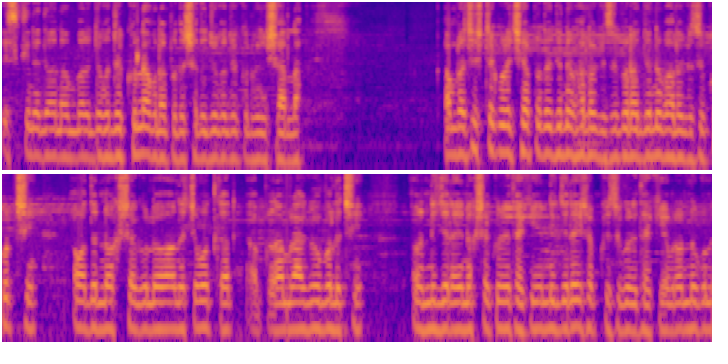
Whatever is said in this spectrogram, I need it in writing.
স্ক্রিনে দেওয়া নাম্বারে যোগাযোগ করলে আমরা আপনাদের সাথে যোগাযোগ করব ইনশাআল্লাহ। আমরা চেষ্টা করেছি আপনাদের জন্য ভালো কিছু করার জন্য, ভালো কিছু করছি। আমাদের নকশাগুলো অনেক চমৎকার। আমরা আগেও বলেছি, আমরা নিজেরাই নকশা করে থাকি, নিজেরাই সব কিছু করে থাকি। আমরা অন্য কোনো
